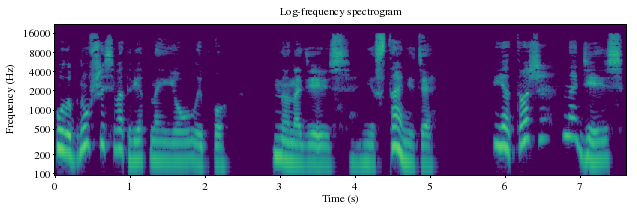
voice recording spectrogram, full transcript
улыбнувшись в ответ на ее улыбку. «Но, надеюсь, не станете». «Я тоже надеюсь».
